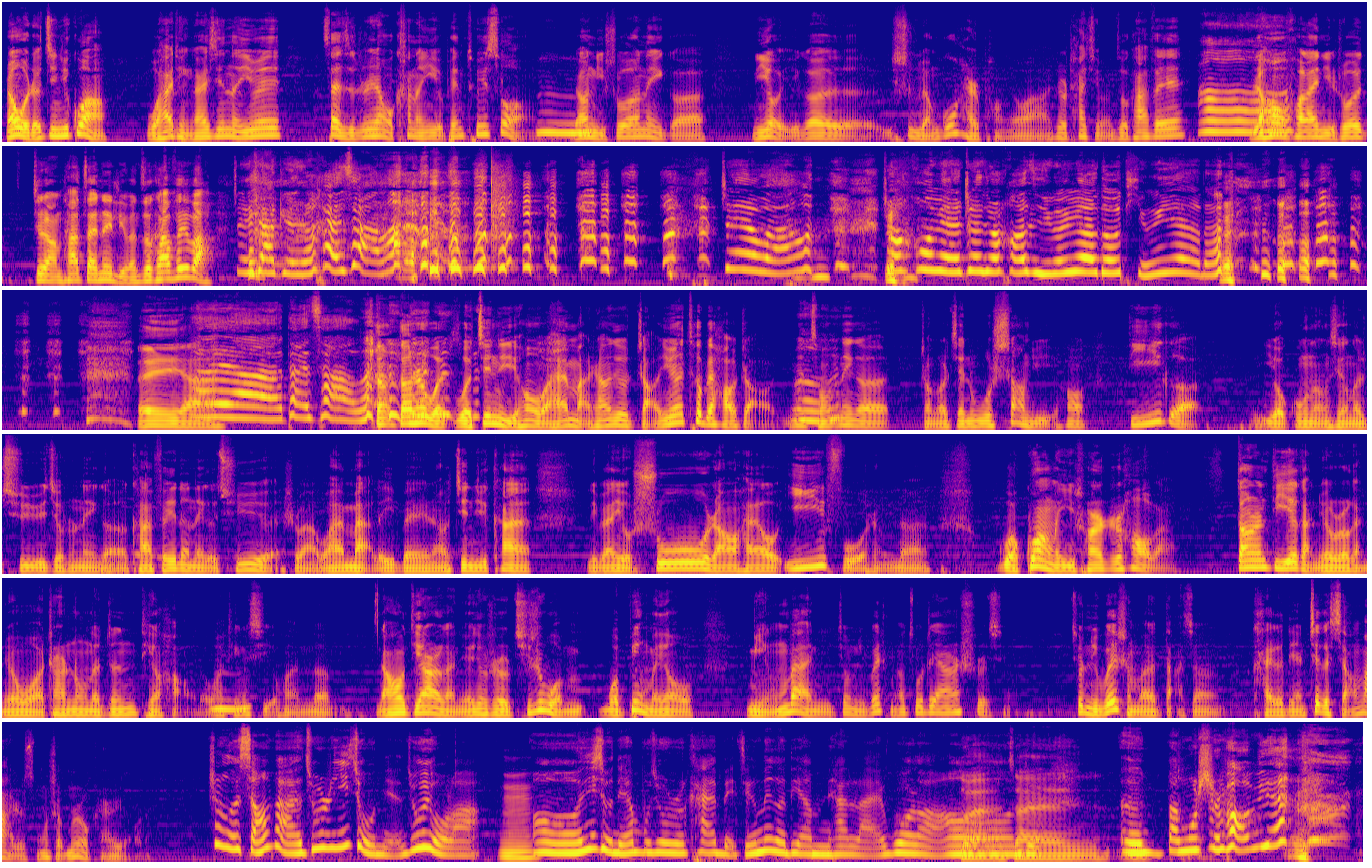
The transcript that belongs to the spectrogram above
然后我就进去逛，我还挺开心的，因为在此之前我看到你有篇推送，嗯，然后你说那个你有一个是员工还是朋友啊，就是他喜欢做咖啡，啊，然后后来你说就让他在那里面做咖啡吧，这下给人害惨了。这完了，这后面这就好几个月都停业的，哎呀。哎呀，太惨了。当当时我我进去以后，我还马上就找，因为特别好找，因为从嗯那个整个建筑物上去以后，第一个有功能性的区域就是那个咖啡的那个区域，是吧？我还买了一杯，然后进去看里边有书，然后还有衣服什么的。我逛了一圈之后吧，当然第一个感觉我是感觉我，这儿弄得真挺好的，我挺喜欢的。然后第二个感觉就是，其实我我并没有明白你就你为什么要做这样的事情，就你为什么打算开个店？这个想法是从什么时候开始有的？这个想法就是一九年就有了，嗯，嗯，一九年不就是开北京那个店吗？你还来过了啊？对，对，在嗯，办公室旁边，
